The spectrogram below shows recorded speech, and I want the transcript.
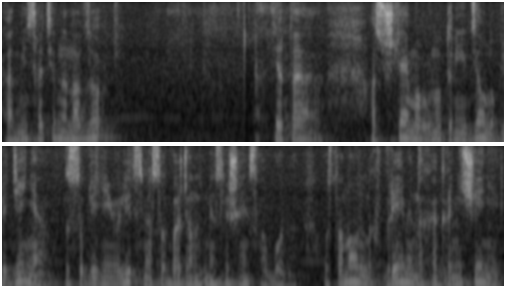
Административный надзор – это осуществляемое внутренних дел наблюдения за соблюдением лицами, освобожденными от лишения свободы, установленных временных ограничений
